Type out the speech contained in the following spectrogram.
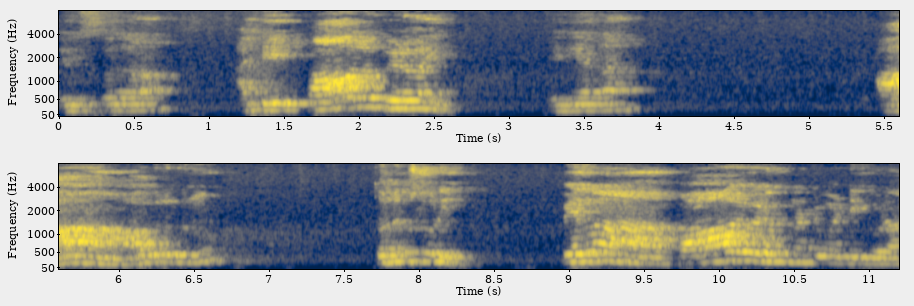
తెలుసుకుందాం అంటే పాలు విడవని. ఏంటన్నా ఆ ఆవులను తొలుచూడి పిల్ల పాలు విడకున్నటువంటి కూడా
